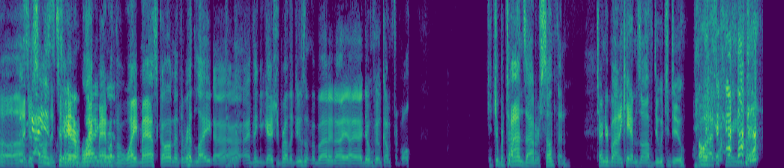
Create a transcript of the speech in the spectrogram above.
Oh, I just saw an intimidating black terrifying, man, with a white mask on at the red light. Uh, I think you guys should probably do something about it. I, I I don't feel comfortable. Get your batons out or something. Turn your body cams off. Do what you do. Oh, that's crazy.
